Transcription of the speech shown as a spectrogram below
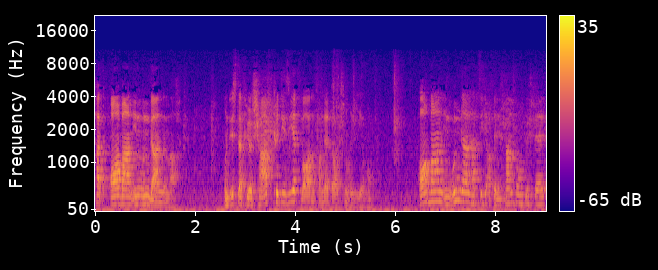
hat Orban in Ungarn gemacht und ist dafür scharf kritisiert worden von der deutschen Regierung. Orban in Ungarn hat sich auf den Standpunkt gestellt,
